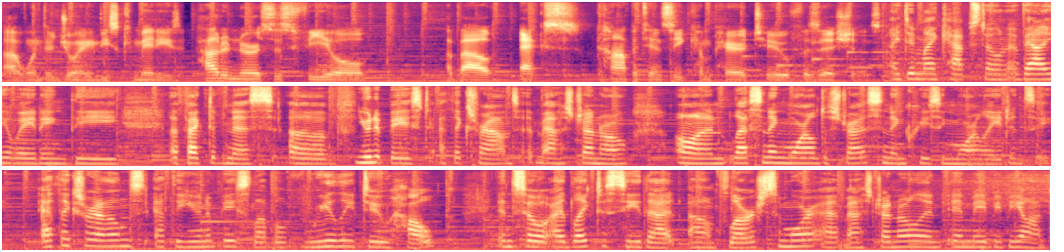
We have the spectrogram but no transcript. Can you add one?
uh, when they're joining these committees. How do nurses feel about X competency compared to physicians. I did my capstone evaluating the effectiveness of unit-based ethics rounds at Mass General on lessening moral distress and increasing moral agency. Ethics rounds at the unit-based level really do help, and so I'd like to see that um, flourish some more at Mass General and, and maybe beyond.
